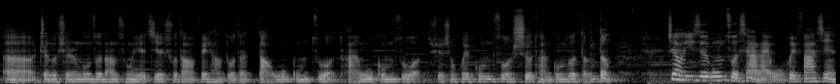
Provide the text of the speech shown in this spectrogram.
呃整个学生工作当中也接触到非常多的党务工作、团务工作、学生会工作、社团工作等等。这样一些工作下来，我会发现，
